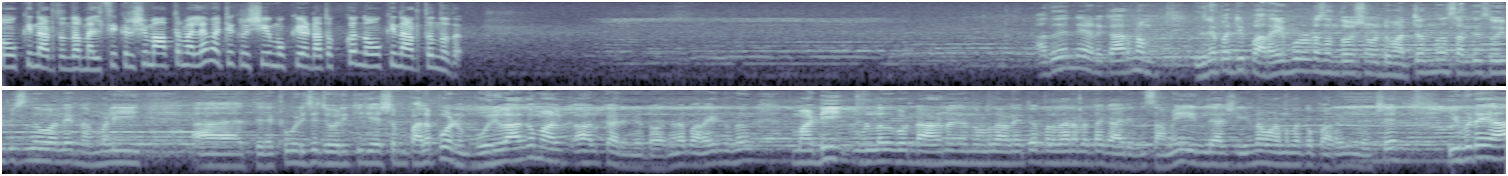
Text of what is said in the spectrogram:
നോക്കി നടത്തുന്നത്. മത്സ്യകൃഷി മാത്രമല്ല മറ്റു കൃഷിയും ഒക്കെ ഉണ്ട്. അതൊക്കെ നോക്കി നടത്തുന്നത്. അത് തന്നെയാണ്. കാരണം ഇതിനെപ്പറ്റി പറയുമ്പോഴുള്ള സന്തോഷമുണ്ട്. മറ്റൊന്ന് സന്ധ്യ സൂചിപ്പിച്ചതുപോലെ നമ്മൾ ഈ തിരക്ക് പിടിച്ച ജോലിക്ക് ശേഷം പലപ്പോഴും ഭൂരിഭാഗം ആൾ ആൾക്കാരും കേട്ടോ. അങ്ങനെ പറയുന്നത് മടി ഉള്ളത് കൊണ്ടാണ് എന്നുള്ളതാണ് ഏറ്റവും പ്രധാനപ്പെട്ട കാര്യം. സമയമില്ല ക്ഷീണമാണെന്നൊക്കെ പറയുന്നു. പക്ഷേ ഇവിടെ ആ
